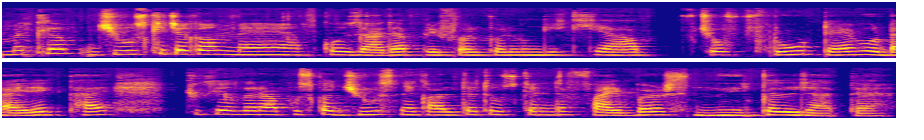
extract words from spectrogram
मतलब जूस की जगह मैं आपको ज़्यादा प्रेफर करूँगी कि आप जो फ्रूट है वो डायरेक्ट खाए क्योंकि अगर आप उसका जूस निकालते हैं तो उसके अंदर फाइबर्स निकल जाता है।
